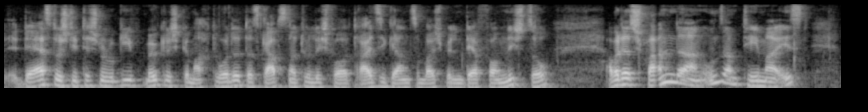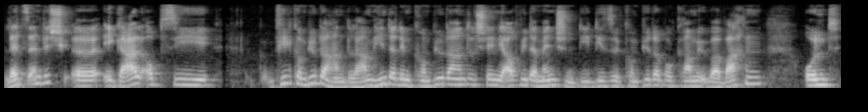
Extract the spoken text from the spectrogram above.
der erst durch die Technologie möglich gemacht wurde. Das gab es natürlich vor 30 Jahren zum Beispiel in der Form nicht so. Aber das Spannende an unserem Thema ist, letztendlich, äh, egal ob Sie viel Computerhandel haben. Hinter dem Computerhandel stehen ja auch wieder Menschen, die diese Computerprogramme überwachen und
